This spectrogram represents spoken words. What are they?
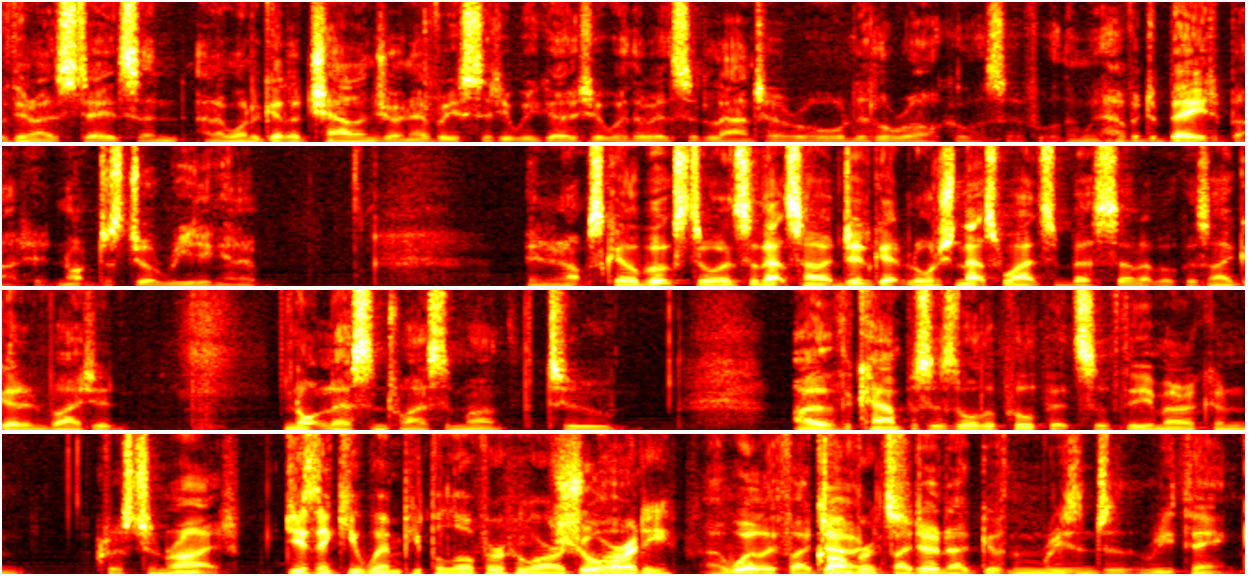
of the United States, and, and I want to get a challenger in every city we go to, whether it's Atlanta or Little Rock or so forth, and we have a debate about it, not just do a reading in a in an upscale bookstore. And so that's how it did get launched, and that's why it's a bestseller because I get invited not less than twice a month to either the campuses or the pulpits of the American Christian right. Do you think you win people over who are Sure, already? Uh, I will. If I don't, if I don't, I give them reason to rethink.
